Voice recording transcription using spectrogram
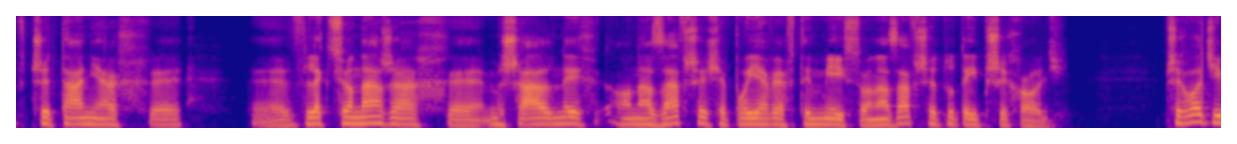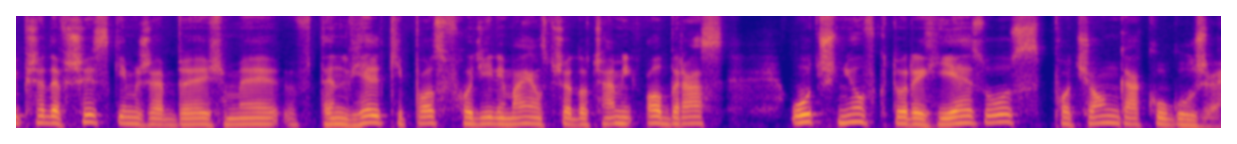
w czytaniach, w lekcjonarzach mszalnych, ona zawsze się pojawia w tym miejscu, ona zawsze tutaj przychodzi. Przychodzi przede wszystkim, żebyśmy w ten wielki post wchodzili, mając przed oczami obraz uczniów, których Jezus pociąga ku górze.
